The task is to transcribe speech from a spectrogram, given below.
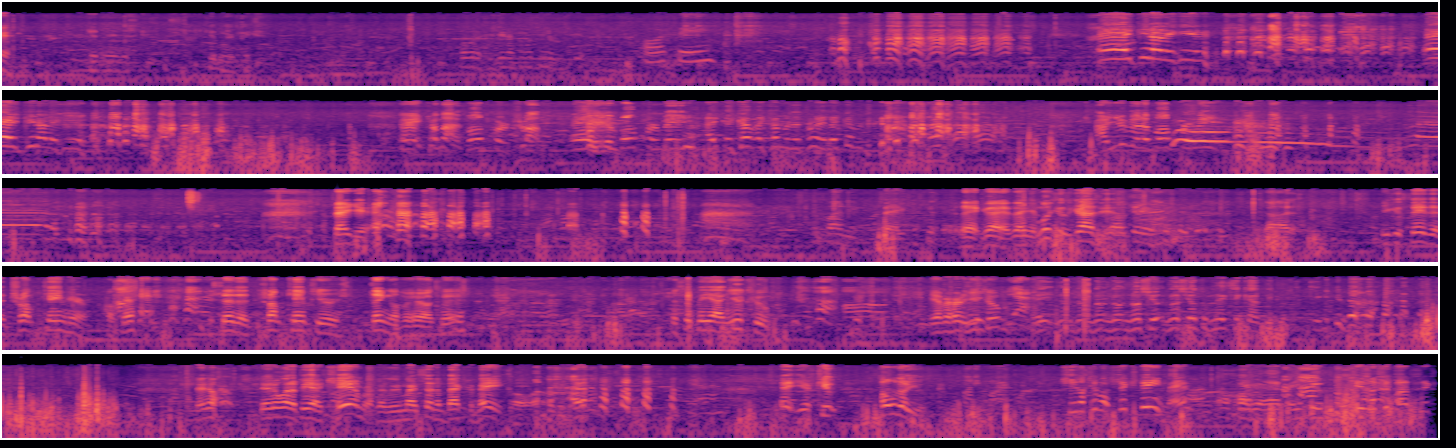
Here. Get me just give me your picture. Pobre Shakira, ¿cómo tiene los pies? Oh, sí. ¡Ey, quiero elegir! ¡Ey, quiero elegir! Hey, come on, vote for Trump. Hey. you vote for me? I, I, come, I come in the train, I come in the train. Are you gonna vote for me? Thank you. Funny. Thank you. Thank you. Thank you. Muchas gracias. Okay. Uh, you can say that Trump came here, okay? Okay. You said that Trump came to your thing over here, okay? This will be on YouTube. oh, okay. You ever heard of YouTube? Yeah. Hey, no, no, no, no, no, show, no show to Mexican because They don't. They don't want to be on camera because we might send them back to Mexico. Yeah. hey, you're cute. How old are you? 24. She looks about 16, man. oh, yeah, thank you. She looks about 16.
